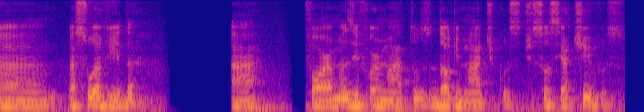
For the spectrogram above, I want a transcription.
a, a sua vida a formas e formatos dogmáticos dissociativos.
